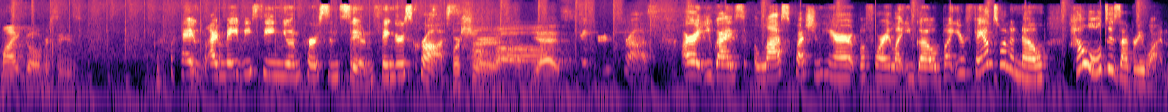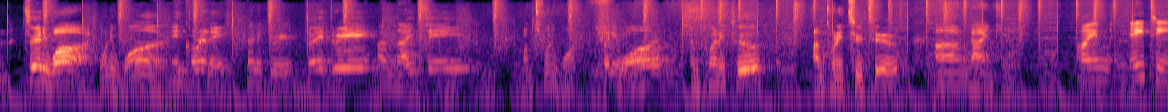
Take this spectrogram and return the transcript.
might go overseas Hey, I may be seeing you in person soon. Fingers crossed. for sure. Yes. Fingers crossed. All right, you guys, last question here before I let you go. But your fans want to know how old is everyone? 21. 21. In Korean age, 23. 23. I'm 19. I'm 21. 21. I'm 22. I'm 22 too. I'm 19. I'm 18.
